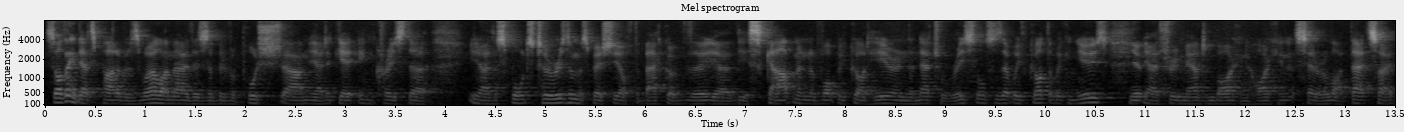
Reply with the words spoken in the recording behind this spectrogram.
so I think that's part of it as well. I know there's a bit of a push, um, you know, to get increase the you know the sports tourism, especially off the back of the uh, the escarpment of what we've got here and the natural resources that we've got that we can use Yep. you know, through mountain biking, hiking, etc., like that. So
